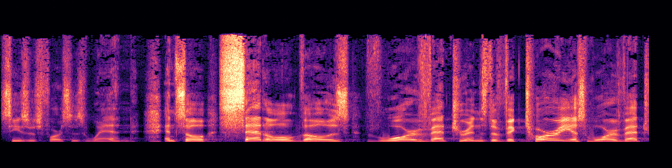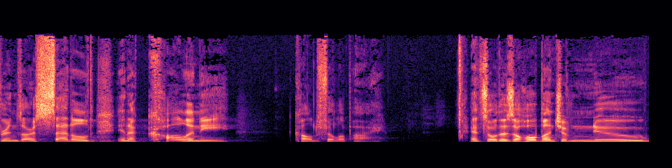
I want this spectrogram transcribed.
Caesar's forces win. And so, settle those war veterans, the victorious war veterans, are settled in a colony called Philippi. And so there's a whole bunch of new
